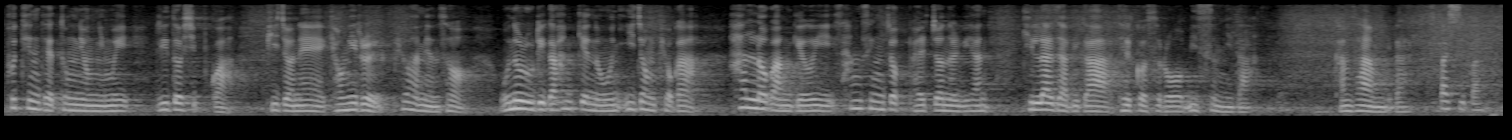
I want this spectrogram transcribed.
푸틴 대통령님의 리더십과 비전의 경의를 표하면서 오늘 우리가 함께 놓은 이정표가 한러 관계의 상생적 발전을 위한 길라잡이가 될 것으로 믿습니다. 감사합니다. 스파시바.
